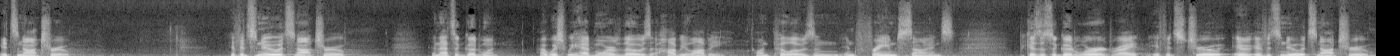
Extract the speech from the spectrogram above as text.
it's not true. If it's new, it's not true. And that's a good one. I wish we had more of those at Hobby Lobby on pillows and, and framed signs. Because it's a good word, right? If it's true, if it's new, it's not true.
